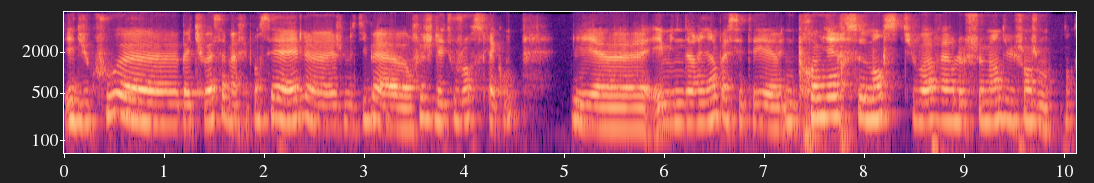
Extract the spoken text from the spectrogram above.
Et du coup, euh, bah, tu vois, ça m'a fait penser à elle. Je me dis, bah, en fait, je l'ai toujours ce flacon. Et, euh, et, mine de rien, bah, c'était une première semence, tu vois, vers le chemin du changement. Donc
